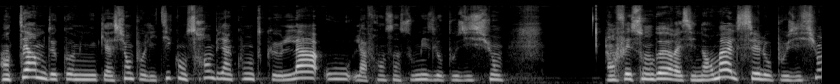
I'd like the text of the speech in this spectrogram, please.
En termes de communication politique, on se rend bien compte que là où la France insoumise, l'opposition, en fait son beurre et c'est normal, c'est l'opposition.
